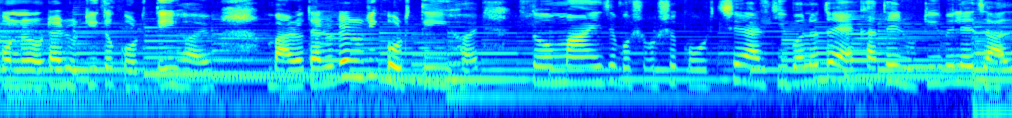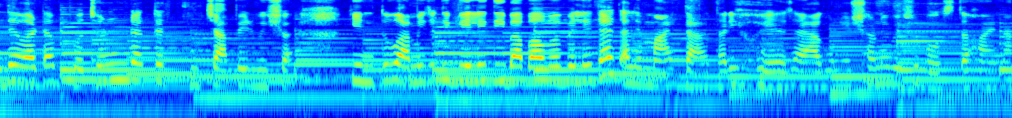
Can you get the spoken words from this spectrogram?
পনেরোটা রুটি তো করতেই হয় বারো তেরোটা রুটি করতেই হয়। তো মা এই যে বসে বসে করছে, আর কি বলো তো এক হাতে রুটি বেলে জাল দেওয়াটা প্রচণ্ড একটা চাপের বিষয়। কিন্তু আমি যদি বেলে দিই, বা বাবা বেলে দেয়, তাহলে মায়ের তাড়াতাড়ি হয়ে যায়, আগুনের সামনে বেশি বসতে হয় না।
